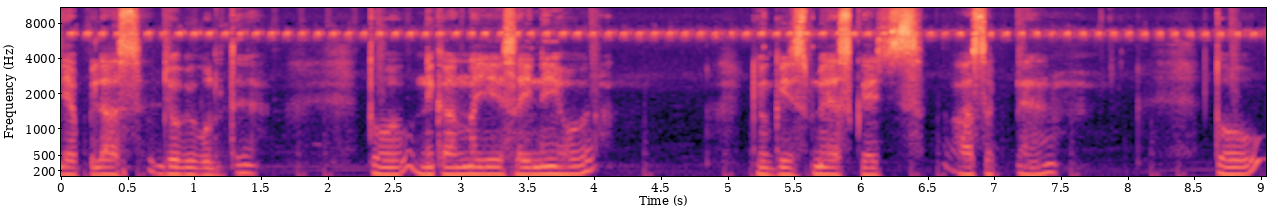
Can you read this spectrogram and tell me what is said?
या प्लास जो भी बोलते हैं तो निकालना ये सही नहीं होगा, क्योंकि इसमें स्क्रैच आ सकते हैं। तो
